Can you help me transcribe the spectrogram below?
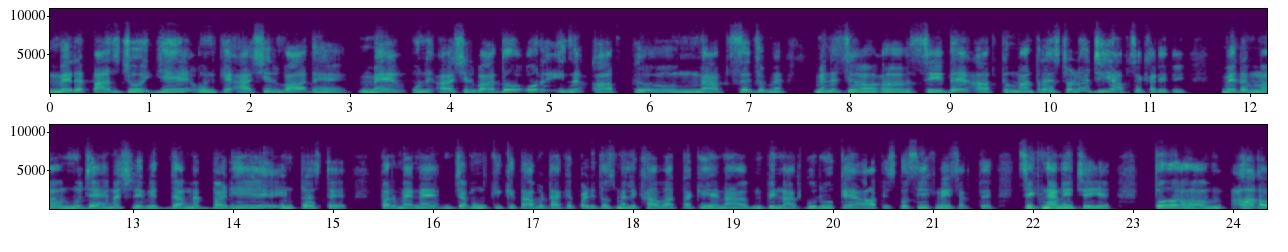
मेरे पास जो ये उनके आशीर्वाद हैं, मैं उन आशीर्वादों और इन आप, मैं आपसे जो मैं, मैंने सीधे आपके मंत्र एस्ट्रोलॉजी आपसे खरीदी। मेरे मुझे है ना श्री विद्या में बड़ी इंटरेस्ट है। पर मैंने जब उनकी किताब उठा के पढ़ी तो उसमें लिखा हुआ था कि है ना बिना गुरु के आप इसको सीख नहीं सकते सीखना नहीं चाहिए। तो आ,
